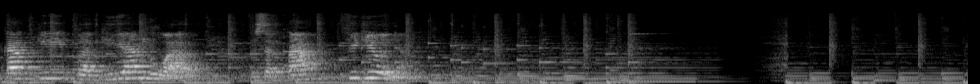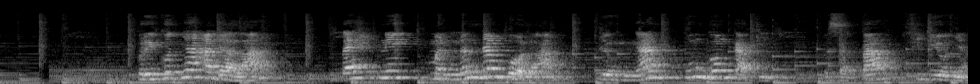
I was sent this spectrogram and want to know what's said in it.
kaki bagian luar beserta videonya. Berikutnya adalah teknik menendang bola dengan punggung kaki beserta videonya.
